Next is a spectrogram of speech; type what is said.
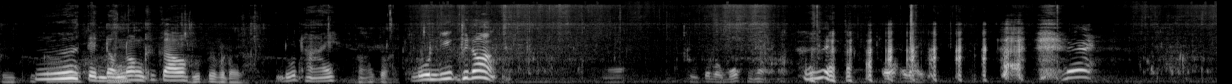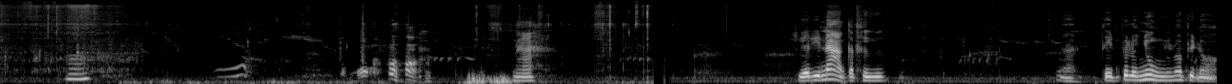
ถือคือเอเก่าอเต้นดองดองๆคือเก่าดูดไปบ่ได้ล่ะดูดหายหายจ่อยรุนอีกพี่น้องถือจะบอกบกพี่น้องนี่โอ้เอาไว้นี่นะเสียดีหน้ากระถือนั่นเต้นไปและยุ่งอยู่เนาะพี่น้อง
